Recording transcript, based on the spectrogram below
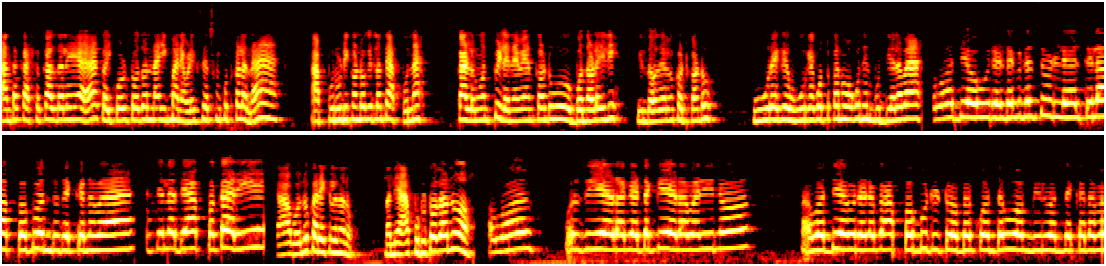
ಅಂತ ಕಷ್ಟ ಕಾಲದಲ್ಲಿ ಕೈ ಕೊಟ್ಟೋದನ್ನ ಈಗ ಮನೆ ಒಳಗೆ ಸೇರ್ಸ್ಕೊಂಡು ಕೂತ್ಕೊಳ್ಳೋಣ. ಅಪ್ಪನ ಹುಡಿಕೊಂಡು ಹೋಗಿದ್ಲಂತೆ ಅಪ್ಪನ. ಕಳ್ಳಂಗೊಂದು ಪಿಳೆನೇವೆ ಅನ್ಕೊಂಡು ಬಂದವಳೆ ಇಲ್ಲಿ ಇಲ್ದವ್ದೇನು ಕಟ್ಕೊಂಡು. ಊರಿಗೆ ಊರಿಗೆ ಗೊತ್ತಕೊಂಡು ಹೋಗು ನಿನ್ ಬುದ್ಧಿ ಅಲ್ಲವ ದೇವ್ರಡ ಸುಳ್ಳು ಹೇಳ್ತಿಲ್ಲ ಅಪ್ಪ ಬಂದದೆ ಕಣವ ಅದೇ ಅಪ್ಪ ಕರಿ. ಯಾವನು ಕರೀಕಲ್ಲ ನಾನು. ನಾನು ಯಾಕೆ ಬಿಟ್ಟೋದಾನು ಅವ ಒಂದು ಏಳಗಟ್ಟ ಕೇಳವ ನೀನು. ಅವ ದೇವ್ರಡಗ ಅಪ್ಪ ಬಿಟ್ಟು ಹೋಗ್ಬೇಕು ಅಂತ ಹೋಗ್ಲಿಲ್ವಂತೆ ಕಣವ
